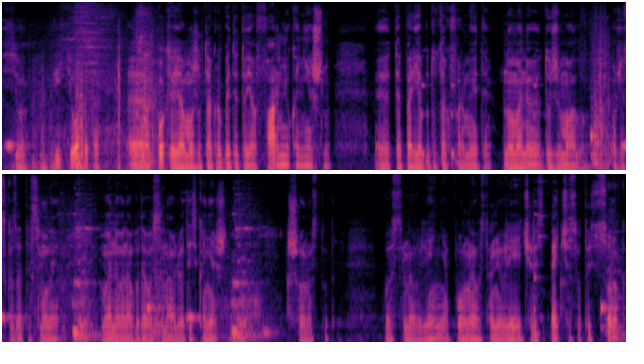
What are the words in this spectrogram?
Все, 200 опита. Е, поки я можу так робити, то я фармлю, звісно. Е, тепер я буду так фармити. Ну, у мене дуже мало, можна сказати, смоли. У мене вона буде восстанавливатись, звісно. Що у нас тут? Восстановление, полное восстановление через 5 часов. То есть 40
